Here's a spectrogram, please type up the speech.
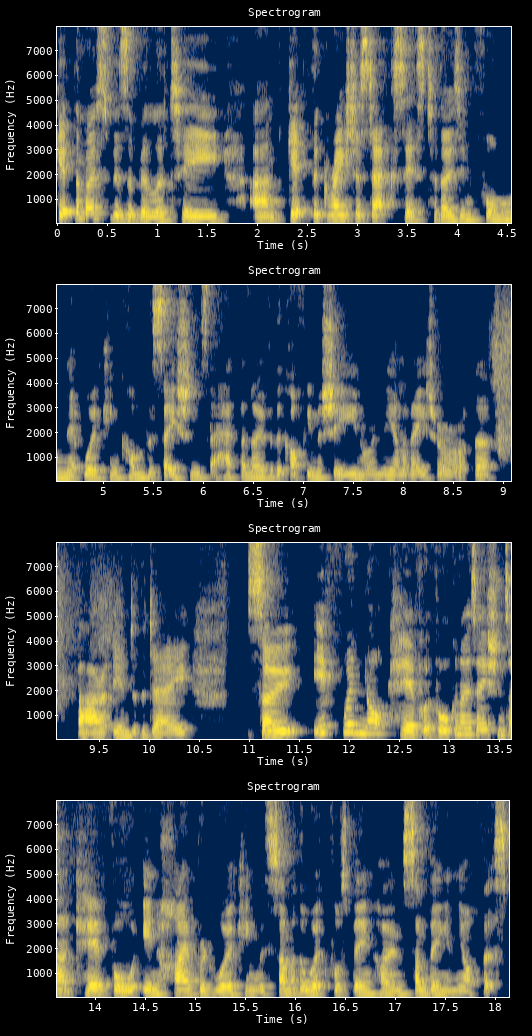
get the most visibility, um, get the greatest access to those informal networking conversations that happen over the coffee machine or in the elevator or at the bar at the end of the day. So, if we're not careful, if organisations aren't careful in hybrid working with some of the workforce being home, some being in the office,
